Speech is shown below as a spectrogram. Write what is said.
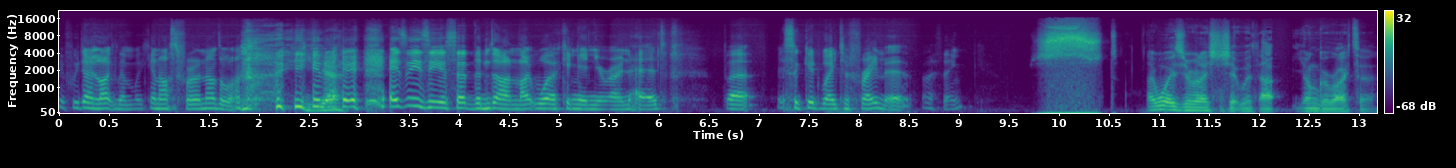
if we don't like them, we can ask for another one. you Yeah. know, it's easier said than done, like working in your own head, but it's a good way to frame it, I think. Like, what is your relationship with that younger writer?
